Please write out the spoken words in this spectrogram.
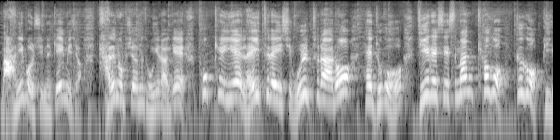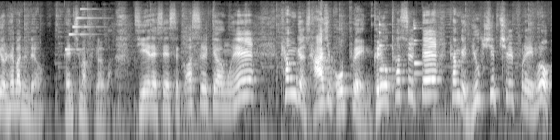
많이 볼 수 있는 게임이죠. 다른 옵션은 동일하게 4K의 레이트 레이싱 울트라로 해두고 DLSS만 켜고 끄고 비교를 해봤는데요. 벤치마크 결과 DLSS 껐을 경우에 평균 45프레임 그리고 켰을 때 평균 67프레임으로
